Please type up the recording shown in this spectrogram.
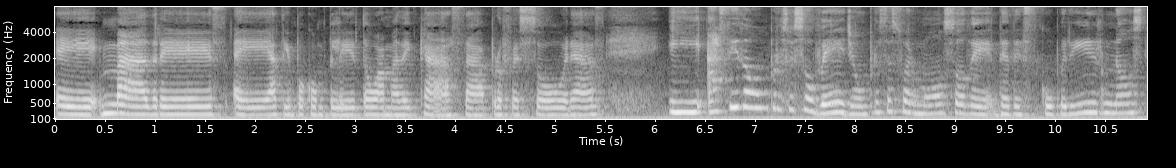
eh, madres eh, a tiempo completo, ama de casa, profesoras. Y ha sido un proceso bello, un proceso hermoso de, descubrirnos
